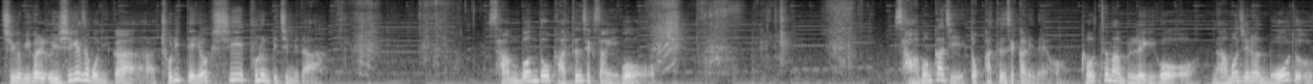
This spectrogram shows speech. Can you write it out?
지금 이걸 의식해서 보니까 조립대 역시 푸른빛입니다. 3번도 같은 색상이고 4번까지 똑같은 색깔이네요. 버트만 블랙이고 나머지는 모두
